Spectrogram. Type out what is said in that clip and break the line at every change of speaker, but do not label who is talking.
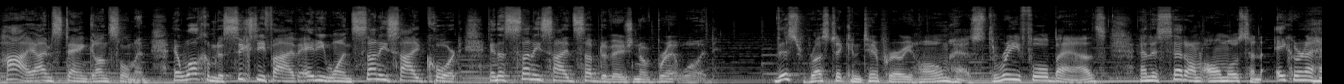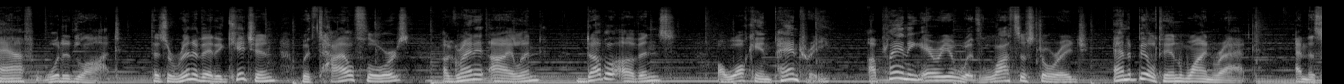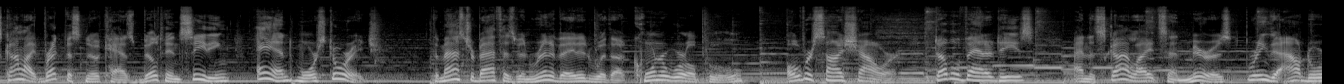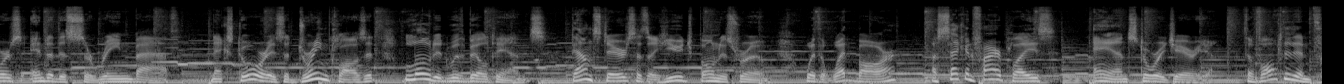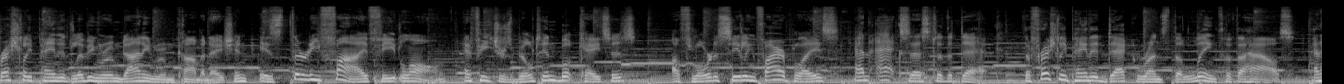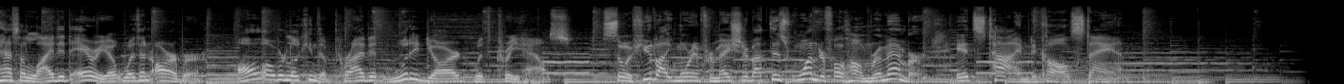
Hi, I'm Stan Gunselman, and welcome to 6581 Sunnyside Court in the Sunnyside subdivision of Brentwood. This rustic contemporary home has three full baths and is set on almost an acre and a half wooded lot. There's a renovated kitchen with tile floors, a granite island, double ovens, a walk in pantry, a planning area with lots of storage, and a built in wine rack and the Skylight Breakfast Nook has built in seating and more storage. The master bath has been renovated with a corner whirlpool, oversized shower, double vanities, and the skylights and mirrors bring the outdoors into this serene bath. Next door is a dream closet loaded with built ins. Downstairs is a huge bonus room with a wet bar, a second fireplace, and storage area. The vaulted and freshly painted living room dining room combination is 35 feet long and features built in bookcases, a floor to ceiling fireplace, and access to the deck. The freshly painted deck runs the length of the house and has a lighted area with an arbor, all overlooking the private wooded yard with treehouse. So if you'd like more information about this wonderful home, remember, it's time to call Stan.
